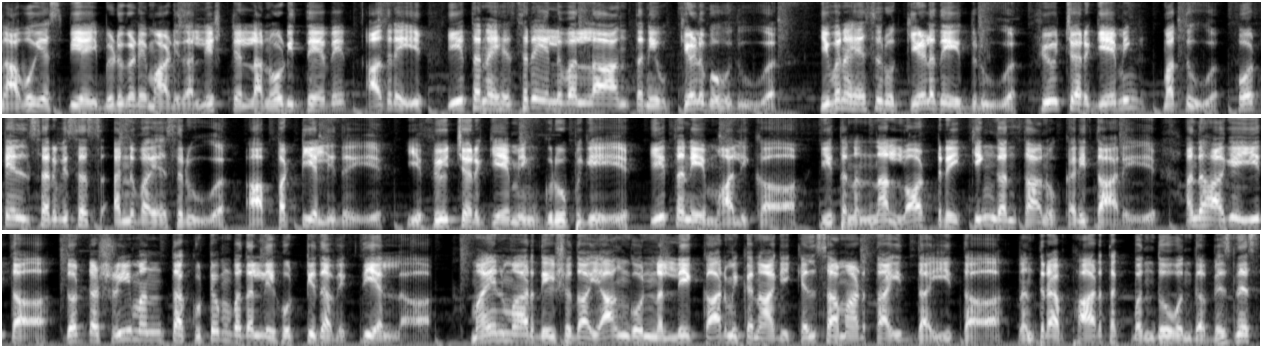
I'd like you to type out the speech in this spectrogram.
ನಾವು ಎಸ್ ಬಿ ಐ ಬಿಡುಗಡೆ ಮಾಡಿದ ಲಿಸ್ಟ್ ಎಲ್ಲ ನೋಡಿದ್ದೇವೆ. ಆದರೆ ಈತನ ಹೆಸರೇ ಇಲ್ಲವಲ್ಲ ಅಂತ ನೀವು ಕೇಳಬಹುದು. ಇವನ ಹೆಸರು ಕೇಳದೇ ಇದ್ರು ಫ್ಯೂಚರ್ ಗೇಮಿಂಗ್ ಮತ್ತು ಹೋಟೆಲ್ ಸರ್ವಿಸಸ್ ಅನ್ನುವ ಹೆಸರು ಆ ಪಟ್ಟಿಯಲ್ಲಿದೆ. ಈ ಫ್ಯೂಚರ್ ಗೇಮಿಂಗ್ ಗ್ರೂಪ್ಗೆ ಈತನೇ ಮಾಲೀಕ. ಈತನನ್ನ ಲಾಟ್ರಿ ಕಿಂಗ್ ಅಂತಾನು ಕರೀತಾರೆ. ಅಂದ ಹಾಗೆ ಈತ ದೊಡ್ಡ ಶ್ರೀಮಂತ ಕುಟುಂಬದಲ್ಲಿ ಹುಟ್ಟಿದ ವ್ಯಕ್ತಿಯಲ್ಲ. ಮಯನ್ಮಾರ್ ದೇಶದ ಯಾಂಗೋನ್ನಲ್ಲಿ ಕಾರ್ಮಿಕನಾಗಿ ಕೆಲಸ ಮಾಡ್ತಾ ಇದ್ದ ಈತ ನಂತರ ಭಾರತಕ್ಕೆ ಬಂದು ಒಂದು ಬಿಸ್ನೆಸ್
